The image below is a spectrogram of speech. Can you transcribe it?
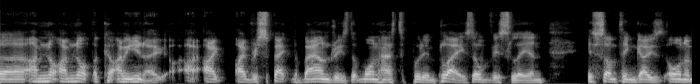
Uh, I'm not. I'm not the. I mean, you know, I, I I respect the boundaries that one has to put in place, obviously, and if something goes on a,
